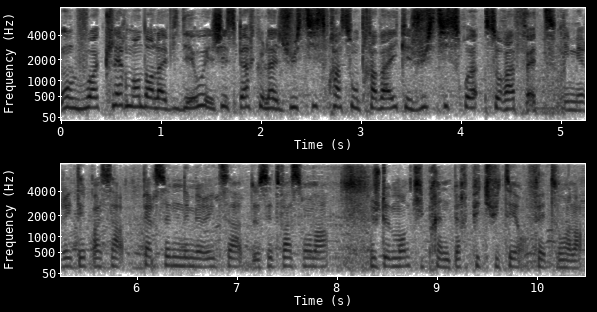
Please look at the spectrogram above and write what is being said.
on le voit clairement dans la vidéo et j'espère que la justice fera son travail, que justice sera faite. Il ne méritait pas ça, personne ne mérite ça de cette façon-là. Je demande qu'ils prennent perpétuité en fait, voilà.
